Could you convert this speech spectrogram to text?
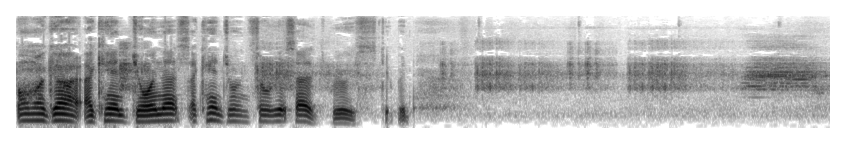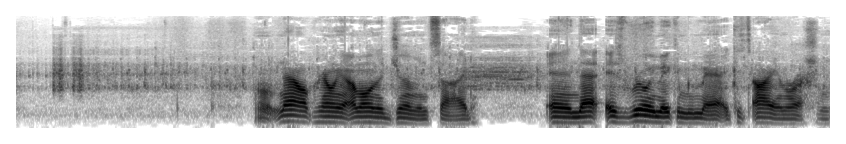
Oh my god, I can't join that. I can't join Soviet side. It's really stupid. Well, now apparently I'm on the German side. And that is really making me mad because I am Russian.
